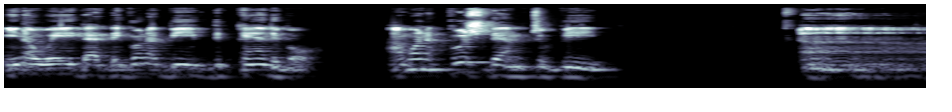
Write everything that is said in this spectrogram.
in a way that they're going to be dependable I want to push them to be. Uh,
